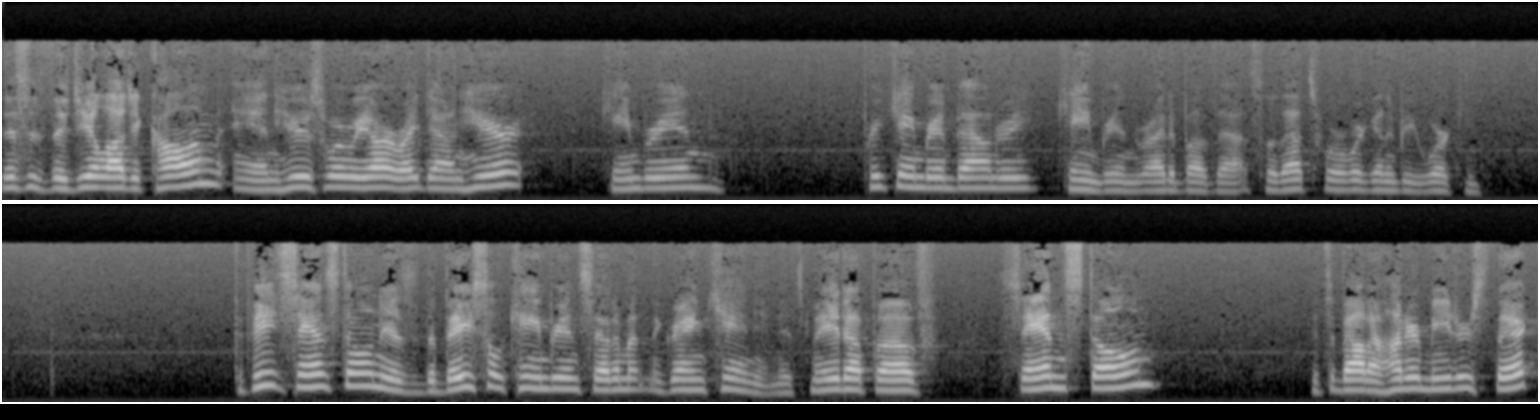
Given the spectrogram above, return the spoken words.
This is the geologic column, and here's where we are right down here Cambrian, Precambrian boundary, Cambrian right above that. So that's where we're going to be working. The Tapeats sandstone is the basal Cambrian sediment in the Grand Canyon. It's made up of sandstone. It's about 100 meters thick.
